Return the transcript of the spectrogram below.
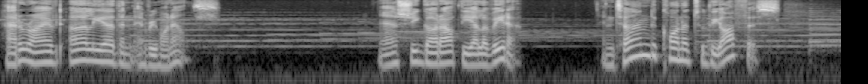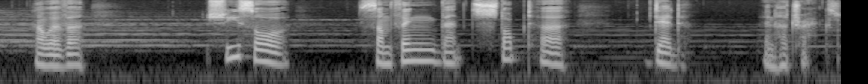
had arrived earlier than everyone else. As she got out the elevator and turned the corner to the office, however, she saw something that stopped her dead in her tracks.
